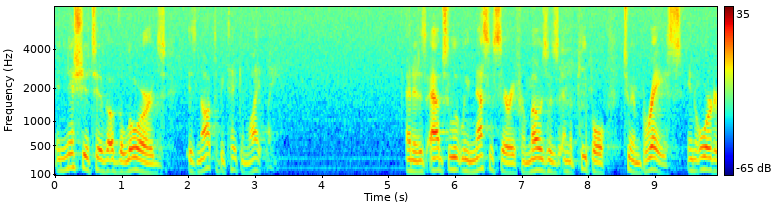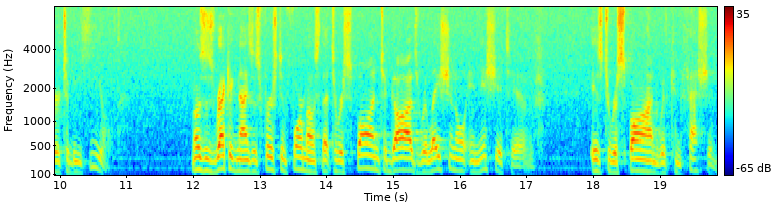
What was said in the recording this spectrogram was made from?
initiative of the Lord's is not to be taken lightly. And it is absolutely necessary for Moses and the people to embrace in order to be healed. Moses recognizes first and foremost that to respond to God's relational initiative is to respond with confession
